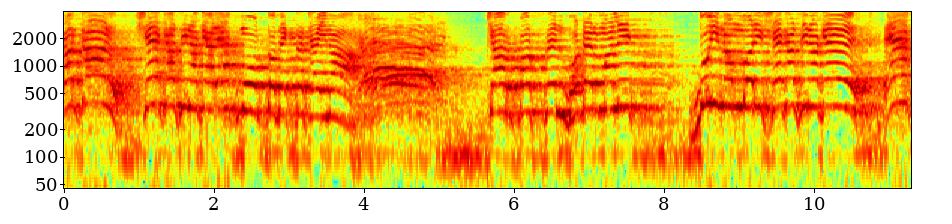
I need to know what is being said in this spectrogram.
সরকার শেখ হাসিনাকে আর এক মুহূর্ত দেখতে চাই না। চার পার্সেন্ট ভোটের মালিক দুই নম্বরই শেখ হাসিনাকে এক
